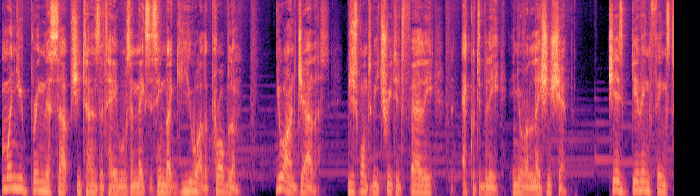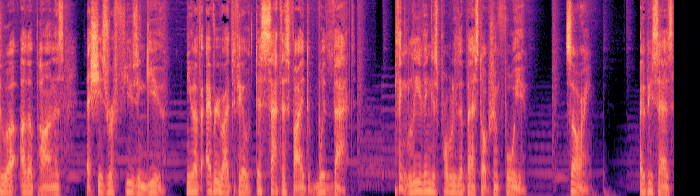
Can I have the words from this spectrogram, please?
And when you bring this up, she turns the tables and makes it seem like you are the problem. You aren't jealous. You just want to be treated fairly and equitably in your relationship. She is giving things to her other partners that she is refusing you. You have every right to feel dissatisfied with that. I think leaving is probably the best option for you. Sorry. OP says,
